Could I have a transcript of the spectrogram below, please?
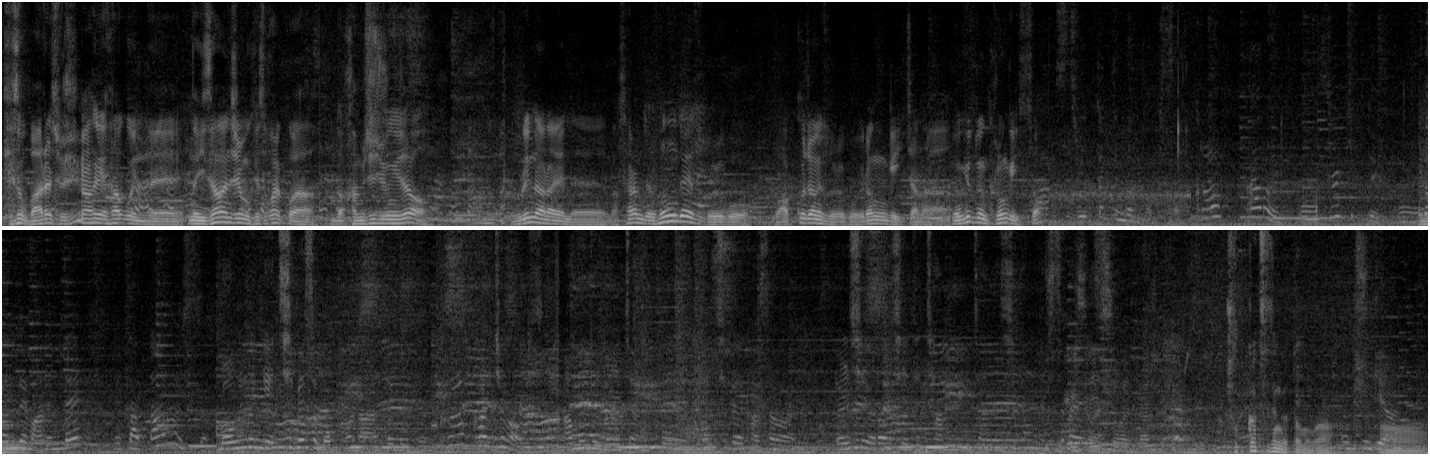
계속 말을 조심하게 하고 있네. 나 이상한 질문 계속 할 거야. 나 감시 중이죠? 우리나라에는 막 사람들이 홍대에서 놀고 뭐 압구정에서 놀고 이런 게 있잖아. 여기도 그런 게 있어? 스트리트 같은 건 없어. 따로 있고 술집도 있고 이런 데 많은데 일단 따로 있어. 먹는 게 집에서 먹거나 대부분. 클럽 컬처가 없어. 아무도 놀지 않고 그냥 집에 가서 10시, 11시 이제 잠 자는 시간이 있어. 죽같이 생겼다 뭔가. 어, 죽이야. 어.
